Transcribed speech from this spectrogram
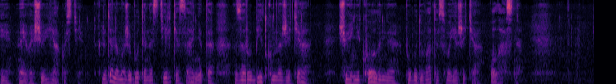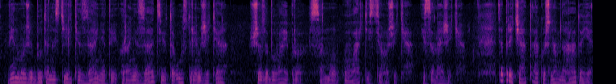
і найвищої якості. Людина може бути настільки зайнята заробітком на життя, що й ніколи не побудувати своє життя власне. Він може бути настільки зайнятий організацією та устроєм життя, що забуває про саму вартість цього життя і саме життя. Ця притча також нам нагадує,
